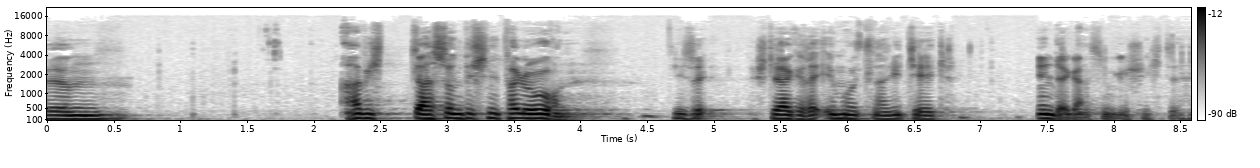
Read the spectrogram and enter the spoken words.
ähm, habe ich das so ein bisschen verloren, diese stärkere Emotionalität in der ganzen Geschichte.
